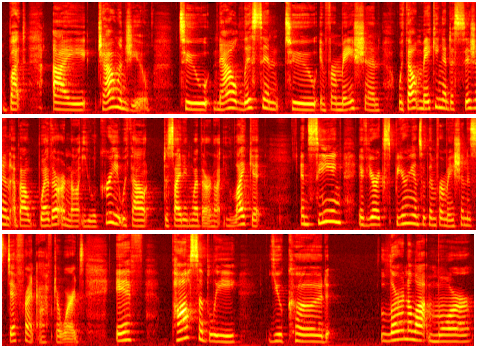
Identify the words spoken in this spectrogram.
But I challenge you to now listen to information without making a decision about whether or not you agree, without deciding whether or not you like it, and seeing if your experience with information is different afterwards. If possibly you could learn a lot more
